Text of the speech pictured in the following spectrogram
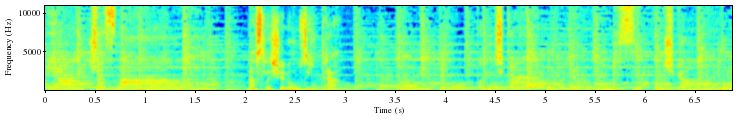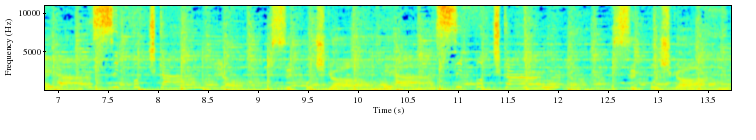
já čas mám. Naslyšenou zítra. Počkám. Já si počkám. Já si počkám. Já si počkám. Já si počkám. Já si počkám.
